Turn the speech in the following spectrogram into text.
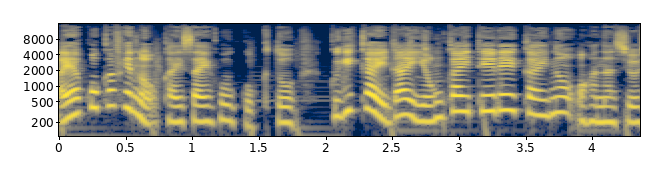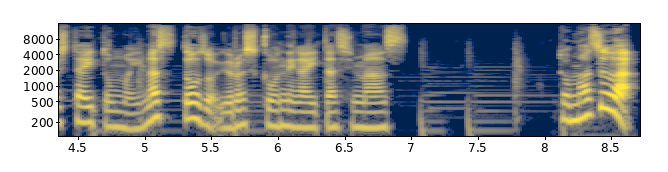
あやこカフェの開催報告と区議会第4回定例会のお話をしたいと思います。どうぞよろしくお願いいたします。とまずは、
